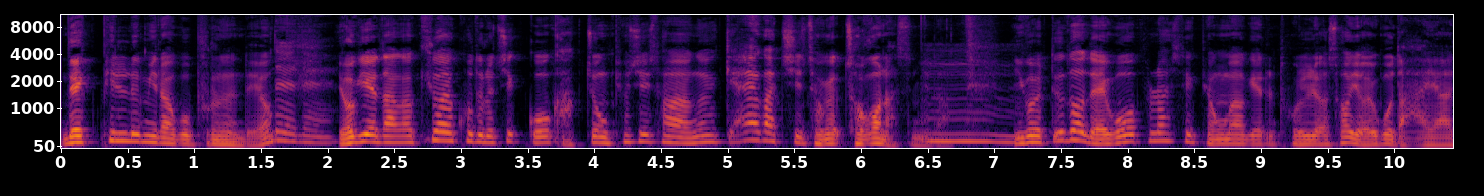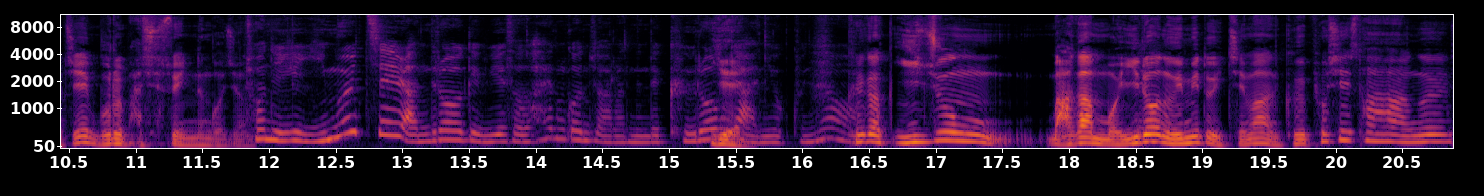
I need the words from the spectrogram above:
넥 필름이라고 부르는데요. 네네. 여기에다가 QR 코드를 찍고 각종 표시 사항을 깨알같이 적어, 적어놨습니다. 음. 이걸 뜯어내고 플라스틱 병마개를 돌려서 열고 놔야지 물을 마실 수 있는 거죠. 저는 이게 이물질 안 들어가기 위해서 한 건 줄 알았는데 그런 예. 게 아니었군요. 그러니까 이중 마감 뭐 이런 의미도 있지만 그 표시 사항을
